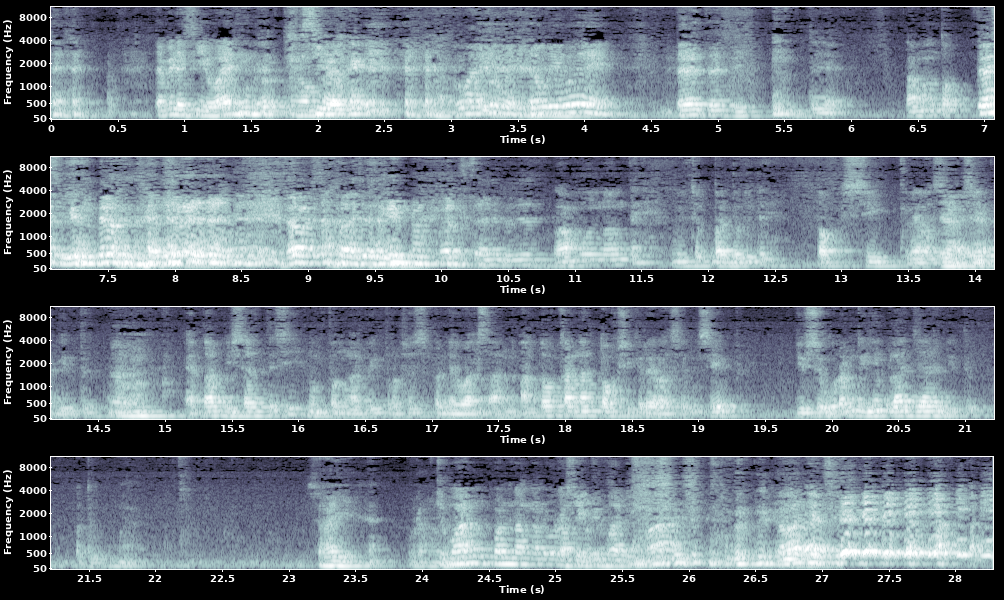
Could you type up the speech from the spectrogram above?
tapi ada siwa nih Siwa. aku aja mau jauh ya Tuh, tuh sih. Itu ya. Kamu tok, Terus yang aja. kamu non teh ngucap batur teh toxic relationship Ya, ya. gitu. Mhm. Eta bisa tuh sih mempengaruhi proses pendewasaan atau karena toxic relationship justru orang dirinya belajar gitu atau? Saya kurang Cuman pandangan orang pribadi mah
